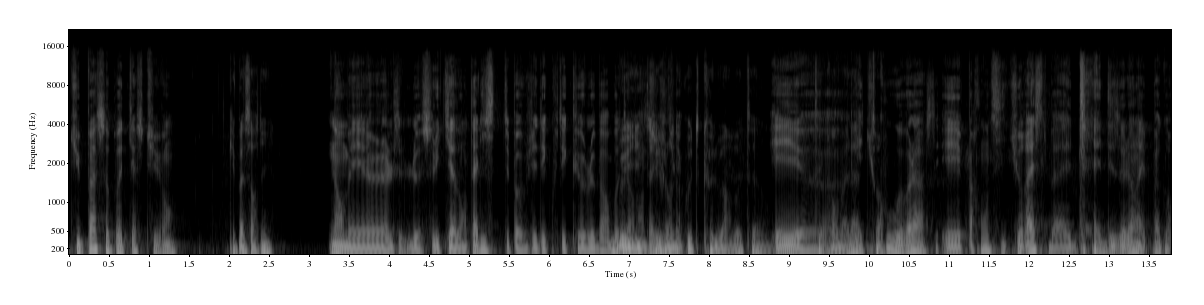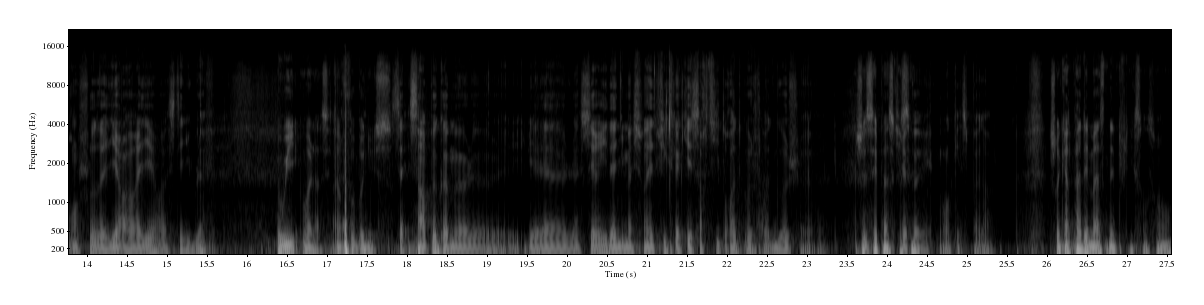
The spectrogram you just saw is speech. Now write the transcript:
tu passes au podcast suivant. Qui est pas sorti. Non, mais euh, le, celui qui a dans ta liste, t'es pas obligé d'écouter que le barboteur Oui, dans ta les gens n'écoutent que le barboteur. Et, euh, grand malade, et du toi. coup, euh, voilà. C'est- Et par contre, si tu restes, bah, désolé, on n'avait pas grand-chose à dire. À vrai dire, c'était du bluff. Oui, voilà, c'est un faux bonus. C'est c'est un peu comme euh, le, la, la série d'animation Netflix là, qui est sortie, droite-gauche, droite-gauche. Je sais pas ce que l'as pas c'est. vu. Bon, ok, c'est pas grave. Je regarde pas des masses Netflix en ce moment.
